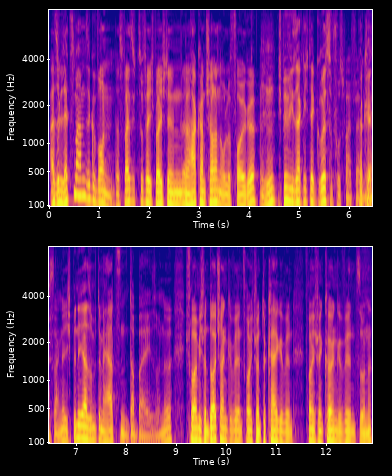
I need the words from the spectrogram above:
Also letztes Mal haben sie gewonnen. Das weiß ich zufällig, weil ich den äh, Hakan Çalhanoğlu folge. Ich bin, wie gesagt, nicht der größte Fußballfan, Okay. muss ich sagen. Ne? Ich bin eher so mit dem Herzen dabei. So, ne? Ich freue mich, wenn Deutschland gewinnt, freue mich, wenn Türkei gewinnt, freue mich, wenn Köln gewinnt. So, ne?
